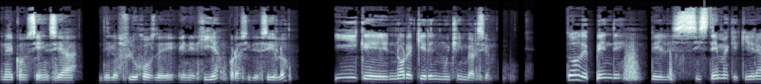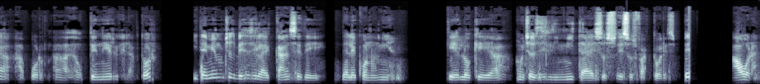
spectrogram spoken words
tener conciencia de los flujos de energía, por así decirlo, y que no requieren mucha inversión. Todo depende del sistema que quiera obtener el actor y también muchas veces el alcance de, la economía, que es lo que muchas veces limita esos, esos factores. ahora,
